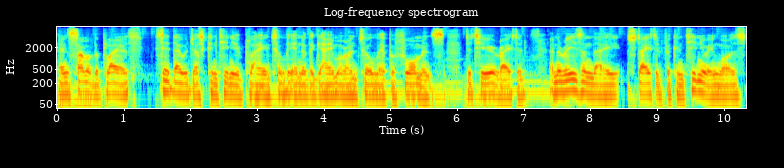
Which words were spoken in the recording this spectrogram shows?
And some of the players said they would just continue playing till the end of the game or until their performance deteriorated. And the reason they stated for continuing was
